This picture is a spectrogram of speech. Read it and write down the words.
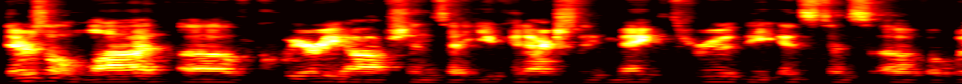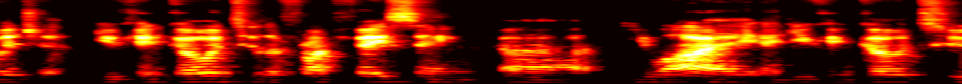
there's a lot of query options that you can actually make through the instance of a widget. You can go into the front facing uh, UI and you can go to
